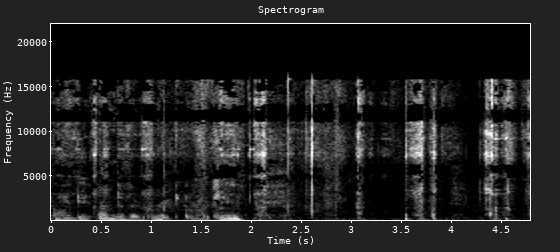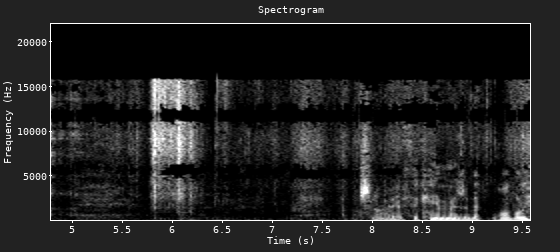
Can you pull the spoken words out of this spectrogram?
Try and get under the root if I can. Sorry if the camera's a bit wobbly.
